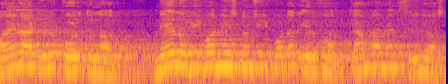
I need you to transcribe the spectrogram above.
మైనార్టీలు కోరుతున్నారు. నేను వీవర్ న్యూస్ నుంచి రిపోర్టర్ ఇర్ఫాన్ కెమెరామెన్ శ్రీనివాస్.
